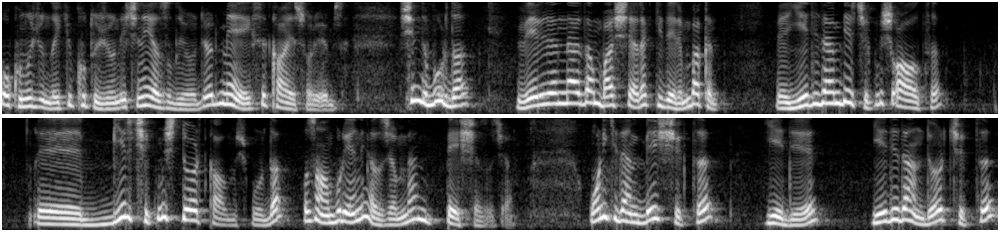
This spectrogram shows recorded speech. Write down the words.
okun ucundaki kutucuğun içine yazılıyor diyor. M eksi K'yı soruyor bize. Şimdi burada verilenlerden başlayarak gidelim. Bakın 7'den 1 çıkmış 6. 1 çıkmış 4 kalmış burada. O zaman buraya ne yazacağım ben? 5 yazacağım. 12'den 5 çıktı 7. 7'den 4 çıktı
